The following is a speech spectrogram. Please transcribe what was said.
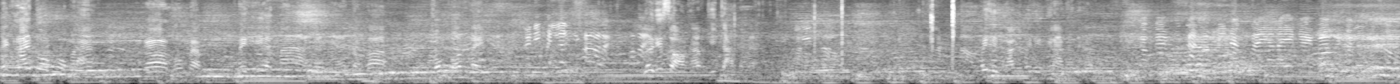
คล้ายๆตัวผมนะฮะก็คงแบบไม่เครียดมากอะไรเงี้ยแต่ก็ครบรถอะไรเงี้ยอันนี้เป็นเรื่องที่เท่าไหร่เท่าไหร่เรื่องที่สองครับที่จัดนะฮะไม่ถึง ครับไม่ถึงขนาดนั้นนะครับกับงานผู้จัดเรามีหนักใจอะไรยังไงบ้างไหมคะเรื่องที่สอง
